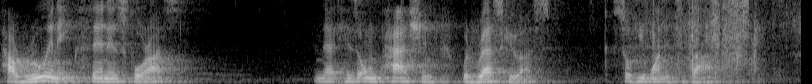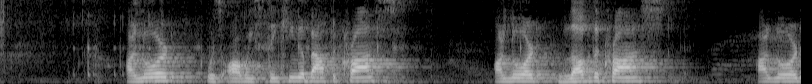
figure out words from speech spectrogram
how ruining sin is for us, and that his own passion would rescue us. So he wanted to die. Our Lord was always thinking about the cross. Our Lord loved the cross. Our Lord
